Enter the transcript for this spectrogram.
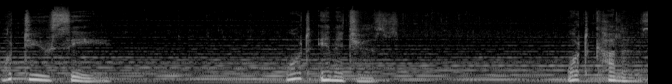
What do you see? What images? What colors?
